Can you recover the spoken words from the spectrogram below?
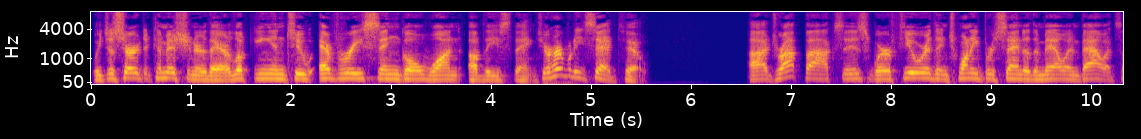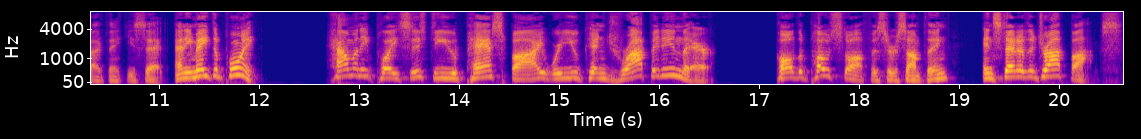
we just heard the commissioner there looking into every single one of these things. You heard what he said, too. Uh, drop boxes were fewer than 20% of the mail in ballots, I think he said. And he made the point. How many places do you pass by where you can drop it in there, call the post office or something, instead of the drop box?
